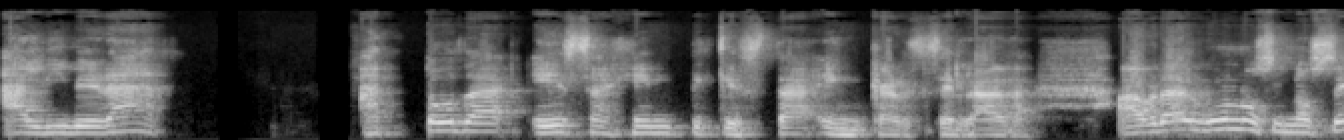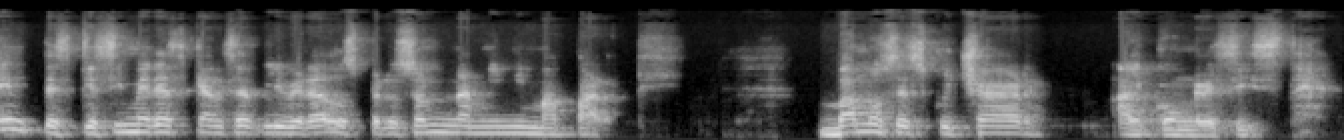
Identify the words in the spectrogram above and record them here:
a liberar a toda esa gente que está encarcelada. Habrá algunos inocentes que sí merezcan ser liberados, pero son una mínima parte. Vamos a escuchar al congresista.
